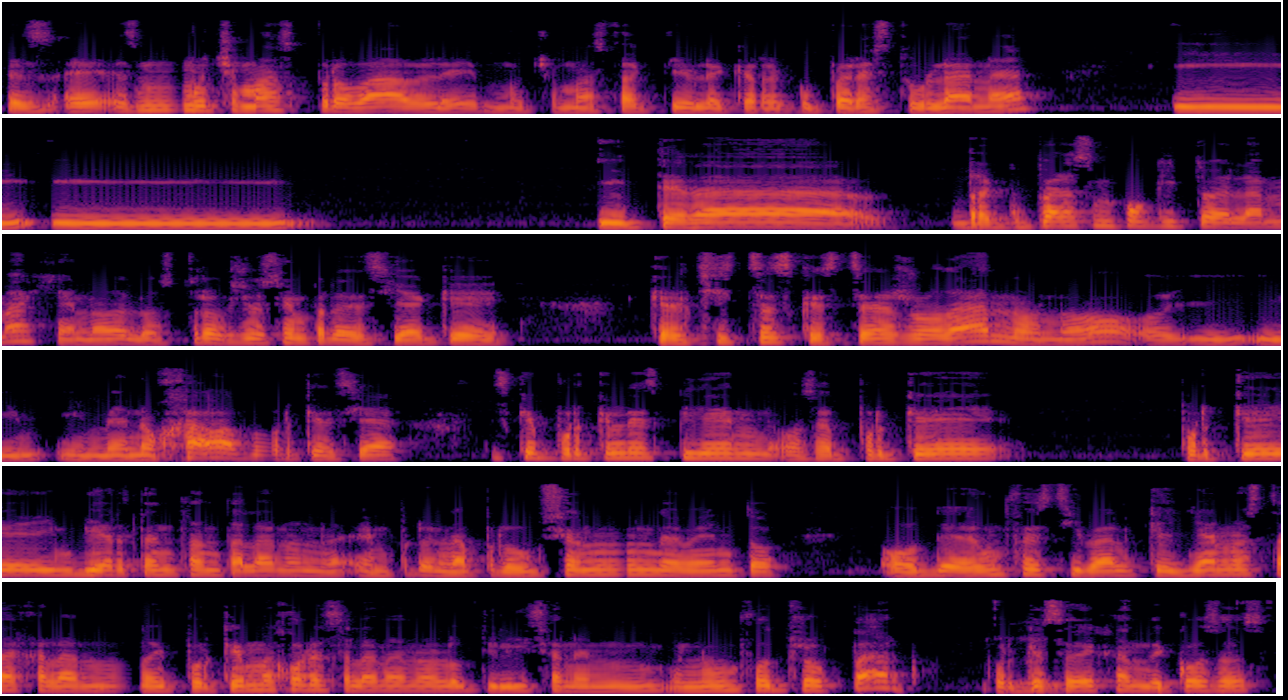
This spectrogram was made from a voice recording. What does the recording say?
Es, es, mucho más probable, mucho más factible que recuperes tu lana y, y, te da, recuperas un poquito de la magia, ¿no? De los trucks. Yo siempre decía que, que el chiste es que estés rodando, ¿no? Y, y, me enojaba porque decía, es que ¿por qué les piden, o sea, ¿por qué ¿Por qué invierten tanta lana en, la producción de un evento o de un festival que ya no está jalando? ¿Y por qué mejor esa lana no lo utilizan en, un food truck park? ¿Por qué se dejan de cosas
